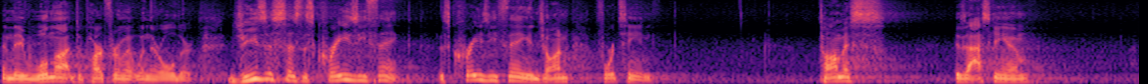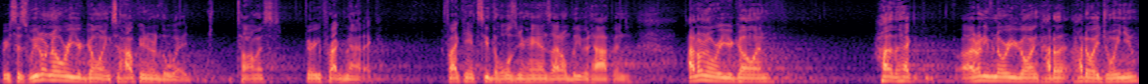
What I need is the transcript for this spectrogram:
and they will not depart from it when they're older. Jesus says this crazy thing, this crazy thing in John 14. Thomas is asking him, or he says, We don't know where you're going, so how can you know the way? Thomas, very pragmatic. If I can't see the holes in your hands, I don't believe it happened. I don't know where you're going. How the heck? I don't even know where you're going. How do, how do I join you?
